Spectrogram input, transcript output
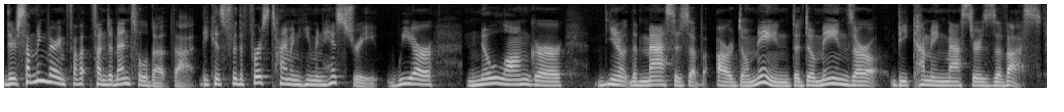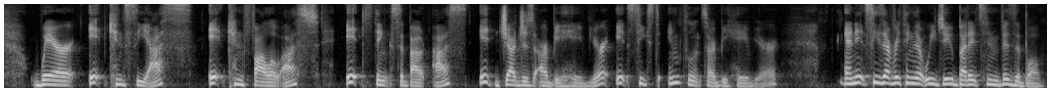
there's something very fu- fundamental about that. Because for the first time in human history, we are no longer, you know, the masters of our domain. The domains are becoming masters of us, where it can see us, it can follow us, it thinks about us, it judges our behavior, it seeks to influence our behavior. And it sees everything that we do, but it's invisible.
